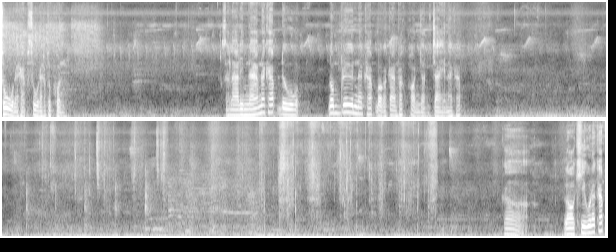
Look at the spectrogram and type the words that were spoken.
สู้นะครับสู้นะครับทุกคนสาราริมน้ำนะครับ ดูร่มรื่นนะครับเหมาะกับการพักผ่อนหย่อนใจนะครับ ก็รอคิวนะครับ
